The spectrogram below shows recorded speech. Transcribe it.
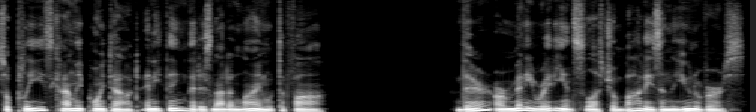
so please kindly point out anything that is not in line with the Fa. There are many radiant celestial bodies in the universe,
